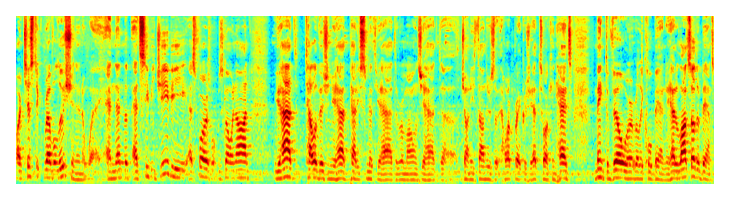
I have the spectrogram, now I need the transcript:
artistic revolution in a way. And then the, at CBGB, as far as what was going on, you had television, you had Patti Smith, you had the Ramones, you had uh, Johnny Thunders, the Heartbreakers, you had Talking Heads, Mink DeVille were a really cool band. You had lots of other bands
